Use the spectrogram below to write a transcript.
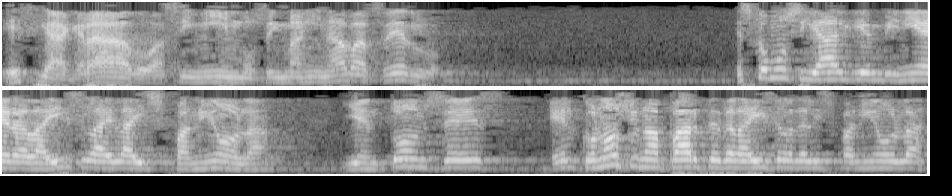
ese agrado a sí mismo, se imaginaba hacerlo. Es como si alguien viniera a la isla de la Hispaniola y entonces él conoce una parte de la isla de la Hispaniola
